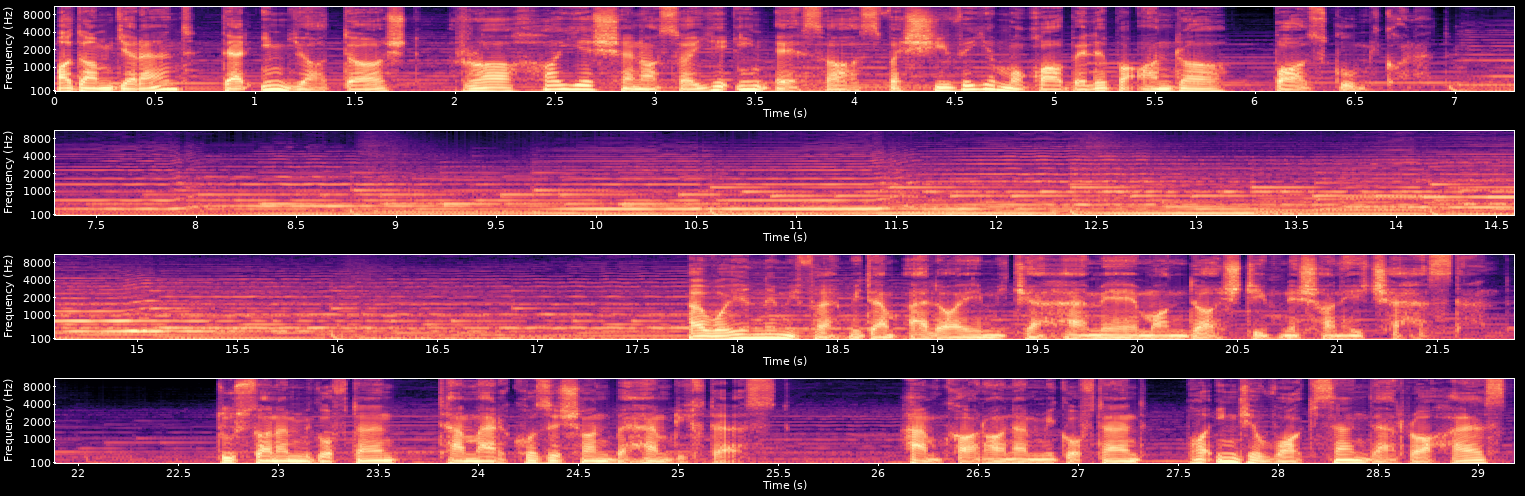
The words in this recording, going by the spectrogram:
آدام گرند در این یادداشت راه های شناسایی این احساس و شیوه مقابله با آن را بازگو می کند. اوایل نمیفهمیدم علائمی که همه امان داشتیم نشانه چه هستند. دوستانم می‌گفتند تمرکزشان به هم ریخته است. همکارانم می‌گفتند با اینکه واکسن در راه است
